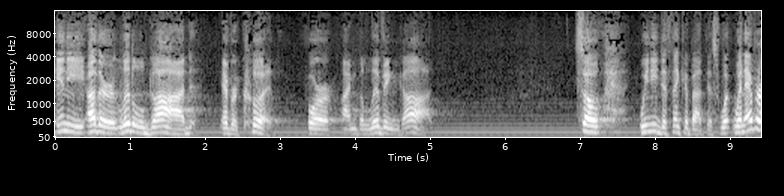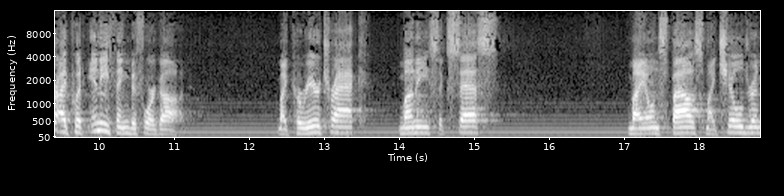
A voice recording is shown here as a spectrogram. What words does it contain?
any other little God ever could, for I'm the living God. So we need to think about this. Whenever I put anything before God, my career track, money, success, my own spouse, my children,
